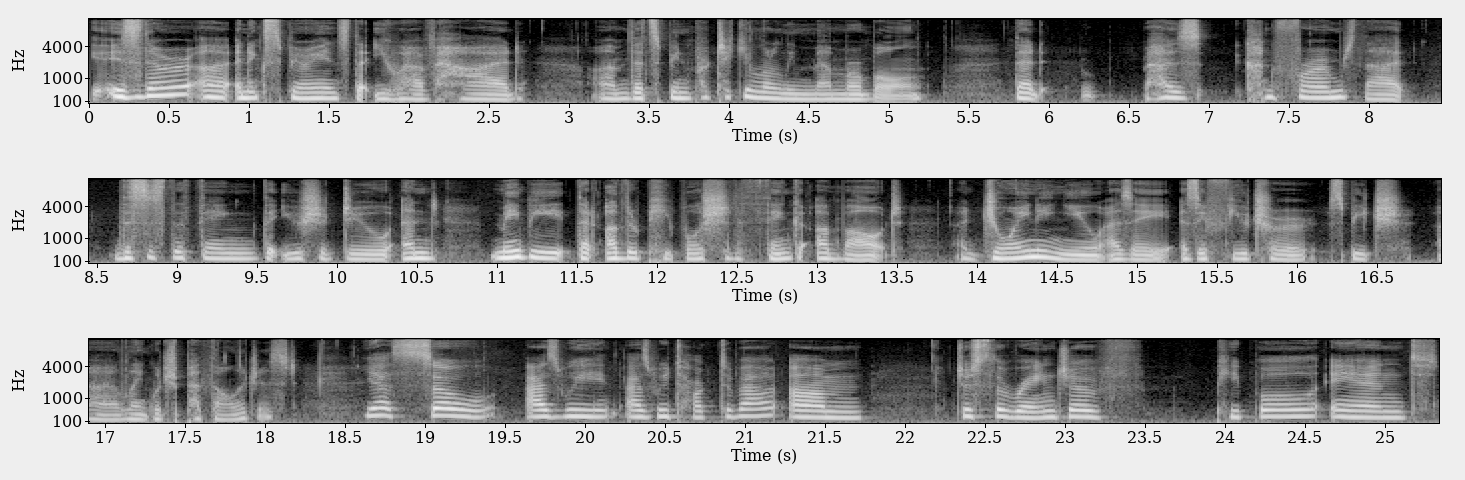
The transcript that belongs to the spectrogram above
Is there uh, an experience that you have had um, that's been particularly memorable that has confirmed that this is the thing that you should do, and maybe that other people should think about joining you as a as a future speech uh, language pathologist? Yes. So as we as we talked about, um, just the range of people and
